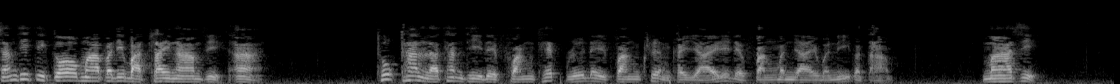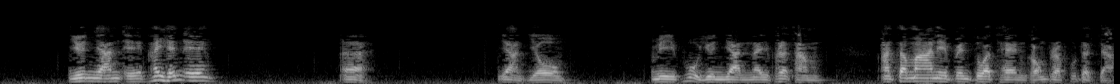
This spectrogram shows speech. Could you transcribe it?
สันทิติโกมาปฏิบัติใส่งามสิ อ่า ทุกท่านละท่านที่ได้ฟังเทปหรือได้ฟังเครื่องขยายหรือได้ฟังบรรยายวันนี้ก็ตาม มาสิ ยืนยันเองให้เห็นเองอ่าญาติโยม มีผู้ยืนยันในพระธรรมอัตมาเนี่ยเป็นตัวแทนของพระพุทธเจ้า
